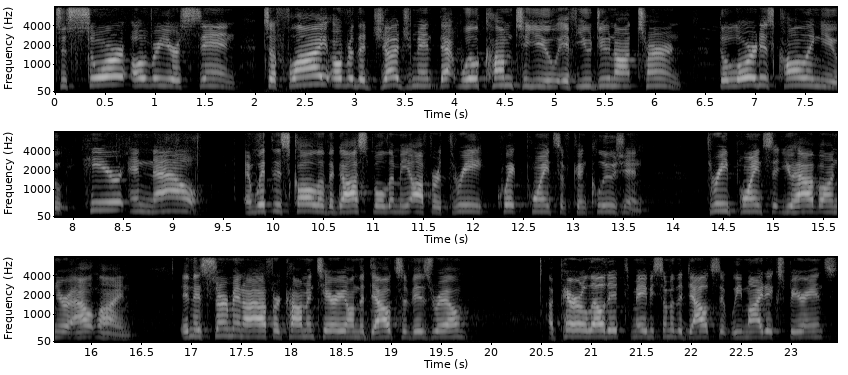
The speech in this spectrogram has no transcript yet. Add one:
to soar over your sin, to fly over the judgment that will come to you if you do not turn. The Lord is calling you here and now. And with this call of the gospel, let me offer three quick points of conclusion. Three points that you have on your outline. In this sermon, I offered commentary on the doubts of Israel. I paralleled it to maybe some of the doubts that we might experience.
